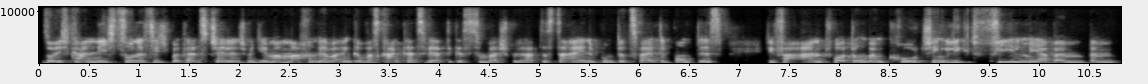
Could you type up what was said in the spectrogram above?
So, ich kann nicht so eine Sichtbarkeitschallenge mit jemandem machen, der was Krankheitswertiges zum Beispiel hat. Das ist der eine Punkt. Der zweite Punkt ist, die Verantwortung beim Coaching liegt viel mehr beim, beim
